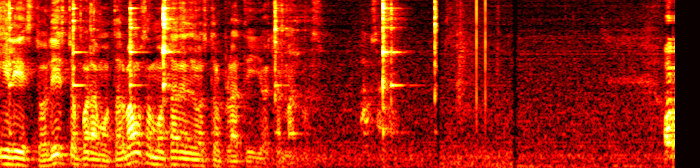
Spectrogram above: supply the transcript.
Y listo, listo para montar. Vamos a montar en nuestro platillo, chamacos. Vamos a Ok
